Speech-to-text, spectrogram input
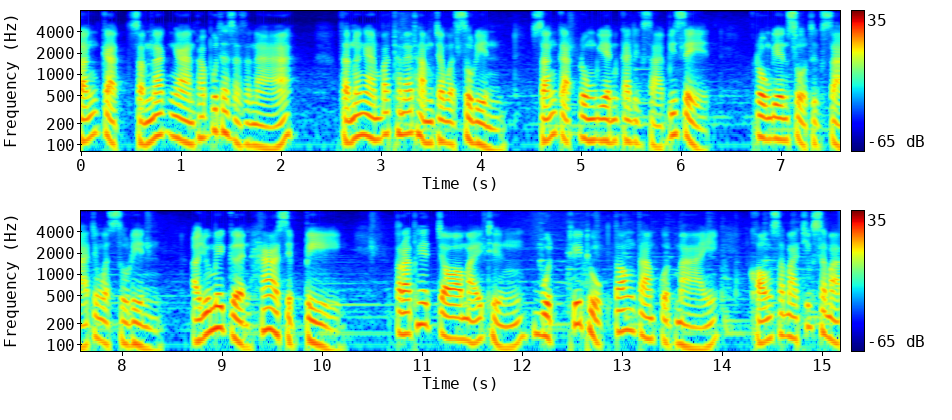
สังกัดสำนักงานพระพุทธศาสนา สำนักงานวัฒนธรรมจังหวัดสุรินทร์ สังกัดโรงเรียนการศึกษาพิเศษ โรงเรียนโสตศึกษาจังหวัดสุรินทร์ อายุไม่เกิน 50 ปี ประเภทจอหมายถึงบุตรที่ถูกต้องตามกฎหมาย ของสมาชิกสมา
